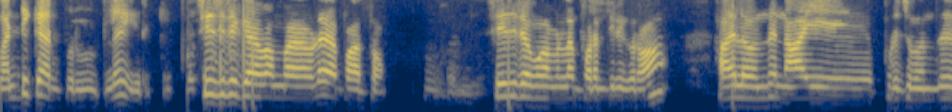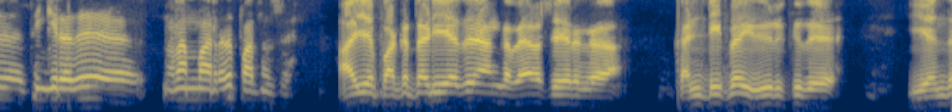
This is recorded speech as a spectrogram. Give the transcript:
வண்டிக்கார் பொருட்ல இருக்கு. சிசிடிவி கேமராவில் பார்த்தோம். சிசிடிவி கேமராவில் பறந்திருக்கிறோம். அதில் வந்து நாய் பிடிச்சி வந்து திங்கிறது நடமாடுறது பார்த்தோம் சார். ஐயா பக்கத்தடியே தான் அங்க வேலை செய்யறோங்க. கண்டிப்பா இருக்குது. எந்த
